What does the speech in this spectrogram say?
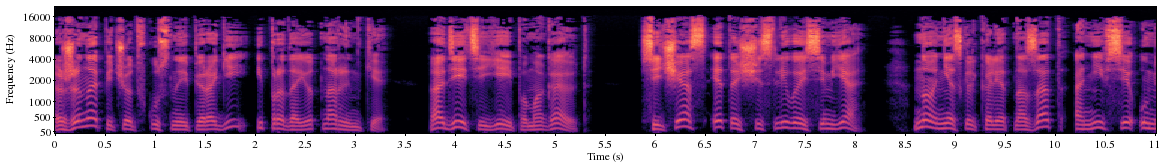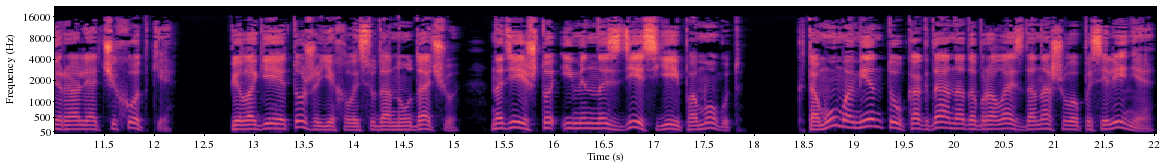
Жена печет вкусные пироги и продает на рынке а дети ей помогают. Сейчас это счастливая семья, но несколько лет назад они все умирали от чехотки. Пелагея тоже ехала сюда на удачу, надеясь, что именно здесь ей помогут. К тому моменту, когда она добралась до нашего поселения,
